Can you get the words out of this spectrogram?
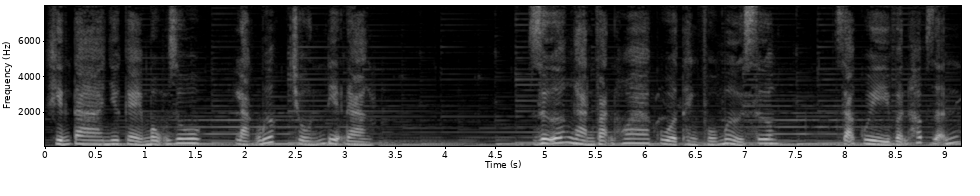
khiến ta như kẻ mộng du, lạc bước trốn địa đàng. Giữa ngàn vạn hoa của thành phố mở sương, dã quỳ vẫn hấp dẫn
